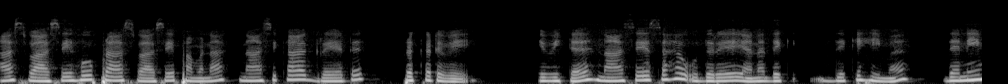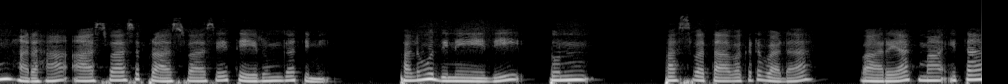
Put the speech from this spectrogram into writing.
ආස්වාසය හෝ ප්‍රාස්වාසය පමණක් නාසිකාග්‍රයට ප්‍රකට වේ. එවිට නාසය සහ උදරය යන දෙකෙහිම දැනීම් හරහා ආස්වාස ප්‍රාස්වාසයේ තේරුම් ගතිමි. පළමු දිනේදී තුන් පස් වතාවකට වඩා වාරයක් මා ඊතා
